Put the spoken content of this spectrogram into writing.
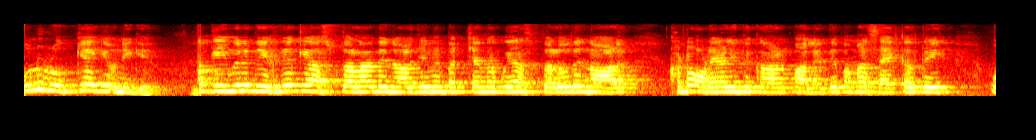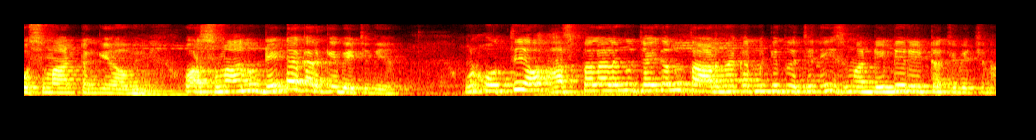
ਉਹਨੂੰ ਰੋਕਿਆ ਕਿਉਂ ਨਹੀਂ ਗਿਆ? ਕਈ ਵਾਰੀ ਦੇਖਦੇ ਆ ਕਿ ਹਸਪਤਾਲਾਂ ਦੇ ਨਾਲ ਜਿਵੇਂ ਬੱਚਿਆਂ ਦਾ ਕੋਈ ਹਸਪਤਾਲ ਉਹਦੇ ਨਾਲ ਖਿਡੌਣੇ ਵਾਲੀ ਦੁਕਾਨ ਪਾ ਲੈਂਦੇ ਭਾਵੇਂ ਸਾਈਕਲ ਤੇ ਉਹ ਸਮਾਨ ਟੰਗਿਆ ਹੋਵੇ। ਔਰ ਸਮਾਨ ਨੂੰ ਡੇਢਾ ਕਰਕੇ ਵੇਚਦੇ ਆ। ਹੁਣ ਉੱਥੇ ਹਸਪਤਾਲ ਵਾਲਿਆਂ ਨੂੰ ਚਾਹੀਦਾ ਉਹਨੂੰ ਤਾੜਨਾ ਕਰਨ ਕਿ ਤੂੰ ਇੱਥੇ ਨਹੀਂ ਸਮਾਨ ਡੇਢੇ ਰੇਟਾਂ 'ਚ ਵੇਚਣਾ।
